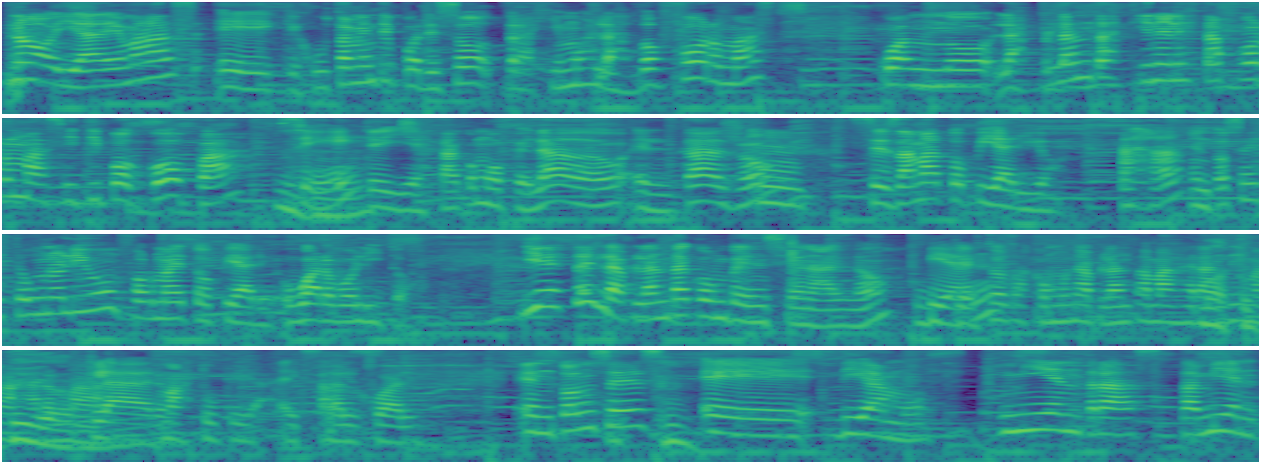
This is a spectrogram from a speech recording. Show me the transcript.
No, y además, eh, que justamente por eso trajimos las dos formas. Cuando las plantas tienen esta forma así tipo copa, Sí. que y está como pelado el tallo, Mm. se llama topiario. Ajá. Entonces este es un olivo en forma de topiario o arbolito. Y esta es la planta convencional, ¿no? Bien. Que esto es como una planta más grande Más y más tupida. armada. Claro. Más tupida, exacto. Tal cual. Entonces, eh, digamos, mientras también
